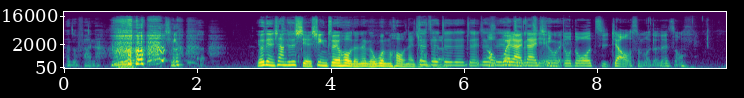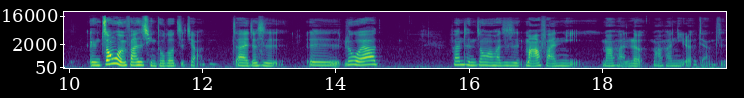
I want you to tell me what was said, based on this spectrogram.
那怎么翻啊？请有点像就是写信最后的那个问候那种，对对对对对，就是哦，未来再请多多指教什么的那种。嗯，中文翻是请多多指教。再就是，呃，如果要翻成中文的话，就是麻烦你，麻烦了，麻烦你了，这样子。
